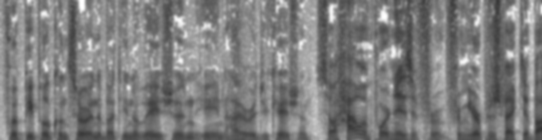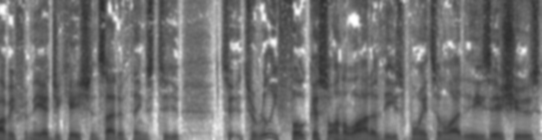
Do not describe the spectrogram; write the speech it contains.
for people concerned about innovation in higher education. So, how important is it from from your perspective, Bobby, from the education side of things, to to, to really focus on a lot of these points and a lot of these issues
